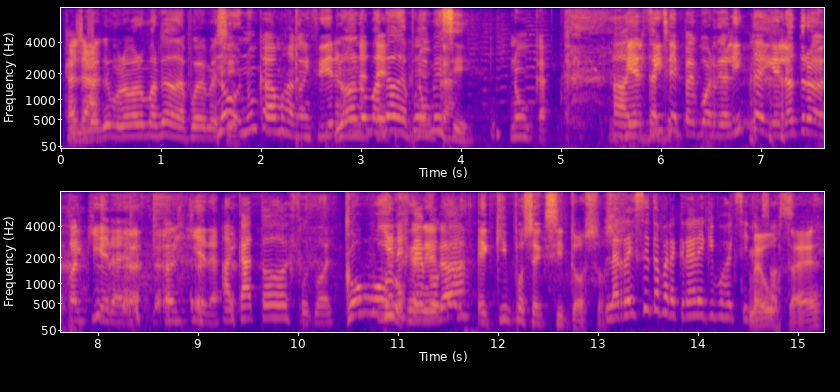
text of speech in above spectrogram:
callate. No ganó más nada después de Messi. No, nunca vamos a coincidir en No, un no más nada después de. Messi. Nunca. Ay, y el City es Guardiolista y el otro cualquiera es. Cualquiera. Acá todo es fútbol. ¿Cómo Y en esta generar época- equipos exitosos? La receta para crear equipos Me exitosos. gusta, ¿eh?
